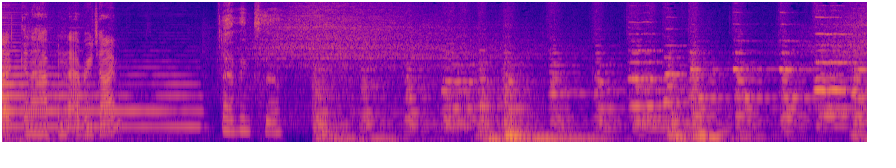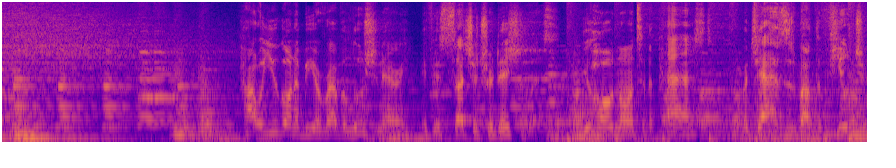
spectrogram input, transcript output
that gonna happen every time? I think so. How are you going to be a revolutionary if you're such a traditionalist? You're holding on to the past, but jazz is about the future.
